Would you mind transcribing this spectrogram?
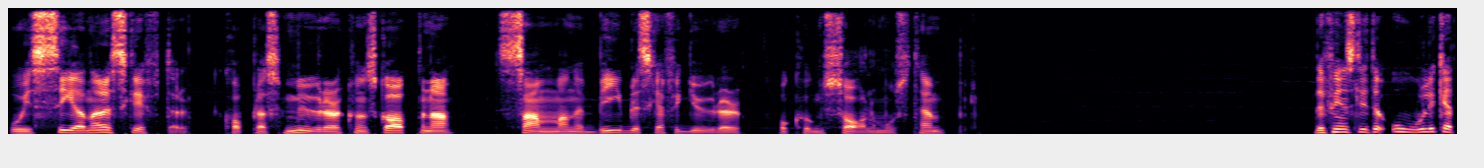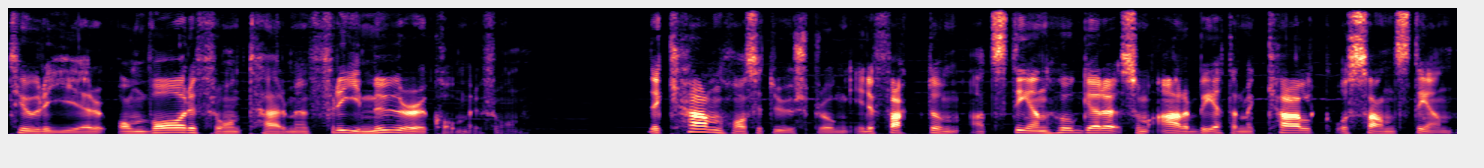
och i senare skrifter kopplas murarkunskaperna samman med bibliska figurer och kung Salomos tempel. Det finns lite olika teorier om varifrån termen frimurare kommer ifrån. Det kan ha sitt ursprung i det faktum att stenhuggare som arbetar med kalk och sandsten,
